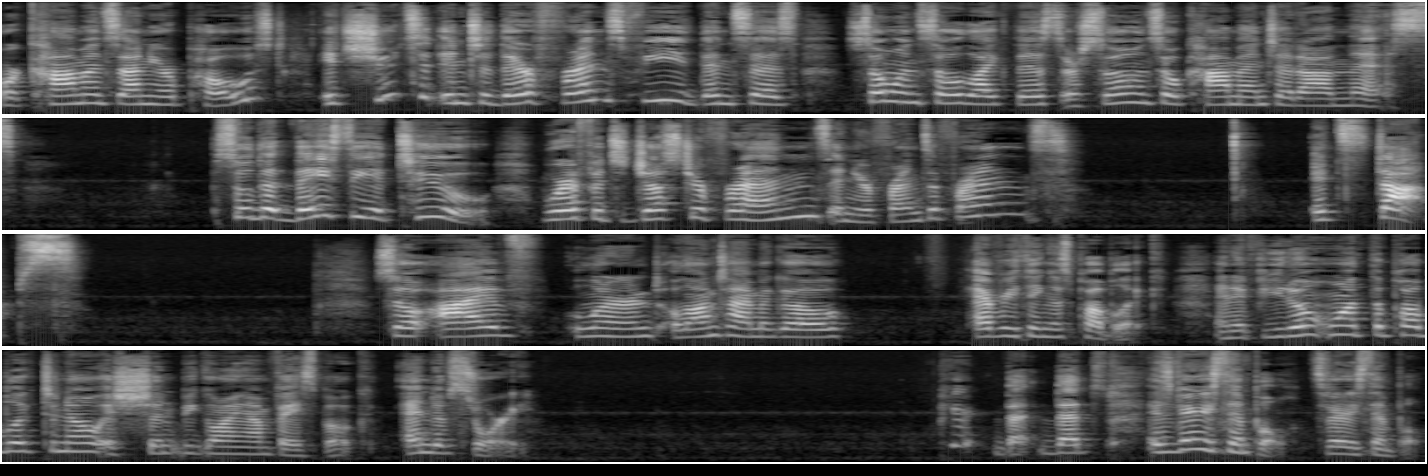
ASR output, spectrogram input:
or comments on your post, it shoots it into their friend's feed then says, so and so like this or so and so commented on this. So that they see it too. Where if it's just your friends and your friends of friends, it stops. So I've learned a long time ago everything is public. And if you don't want the public to know, it shouldn't be going on Facebook. End of story. That, that's, it's very simple. It's very simple.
